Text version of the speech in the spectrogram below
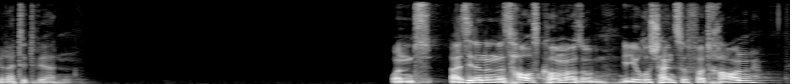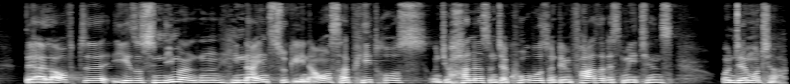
gerettet werden. Und als sie dann in das Haus kommen, also Jairus scheint zu vertrauen, der erlaubte Jesus niemanden hineinzugehen, außer Petrus und Johannes und Jakobus und dem Vater des Mädchens und der Mutter.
